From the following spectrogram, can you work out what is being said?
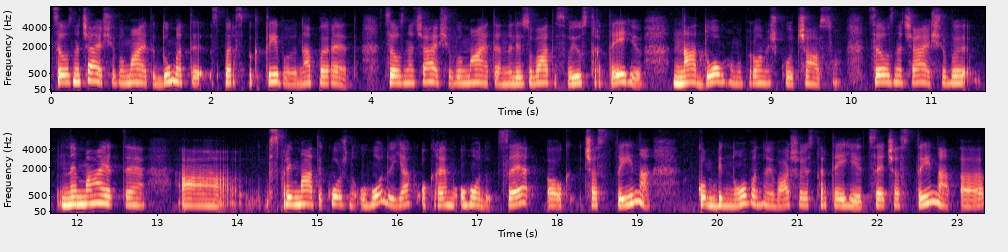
Це означає, що ви маєте думати з перспективою наперед. Це означає, що ви маєте аналізувати свою стратегію на довгому проміжку часу. Це означає, що ви не маєте. Сприймати кожну угоду як окрему угоду. Це частина комбінованої вашої стратегії. Це частина е,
